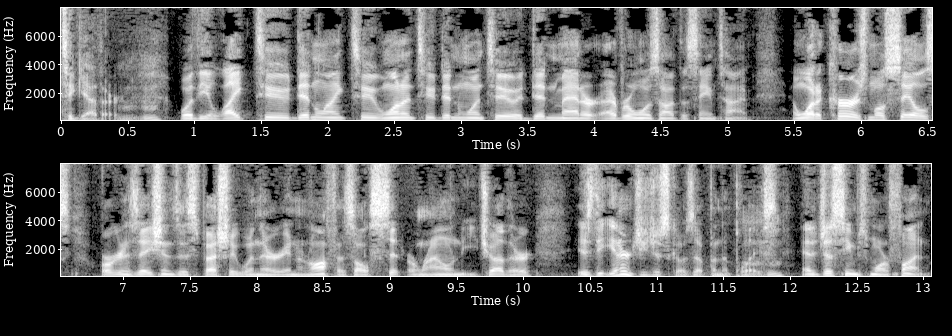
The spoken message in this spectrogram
together. Mm-hmm. Whether you liked to, didn't like to, wanted to, didn't want to, it didn't matter. Everyone was on at the same time. And what occurs, most sales organizations, especially when they're in an office, all sit around each other, is the energy just goes up in the place. Mm-hmm. And it just seems more fun.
